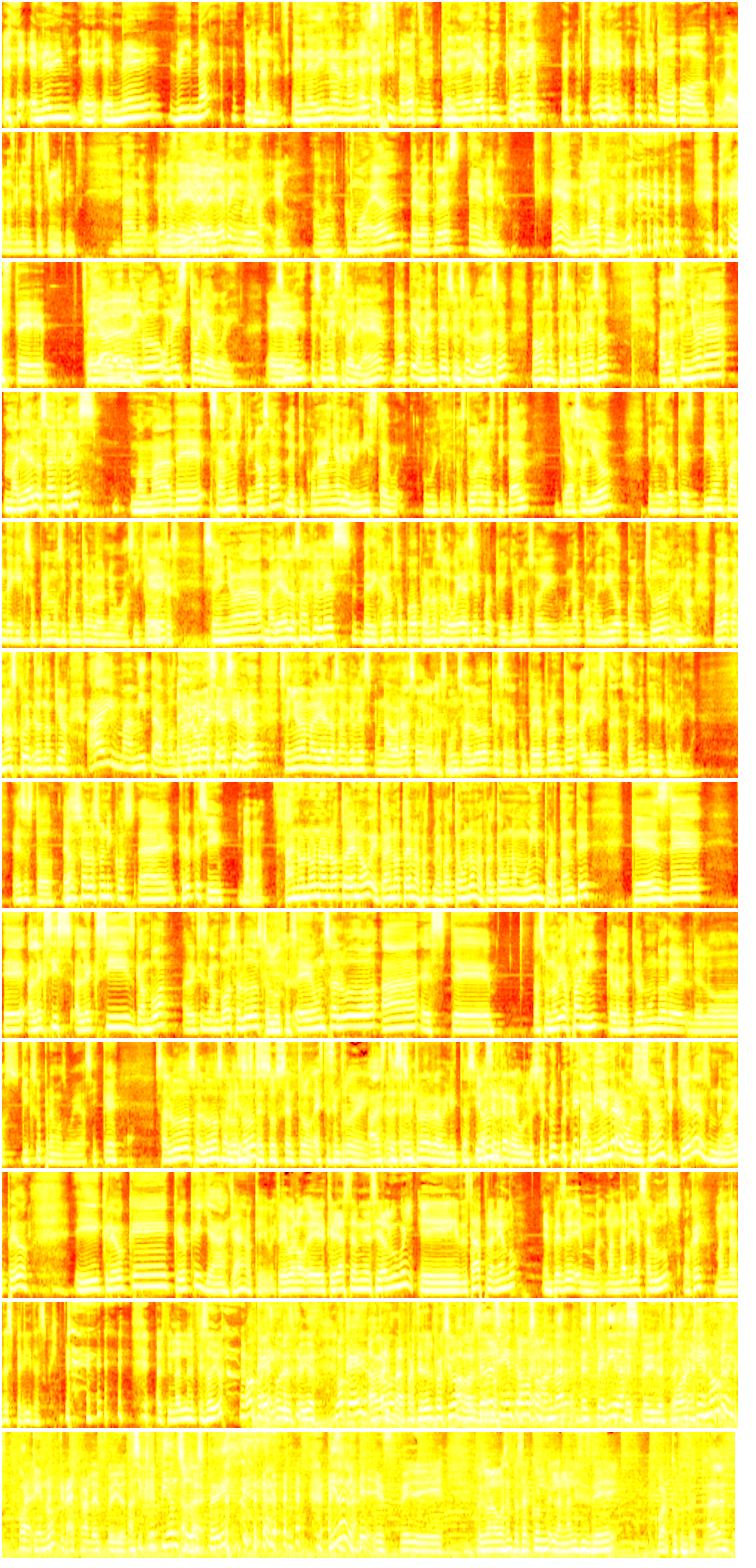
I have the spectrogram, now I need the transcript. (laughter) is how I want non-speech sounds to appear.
Eh, Enedin- eh, Enedina Hernández. Enedina Hernández. Ajá, sí, perdón. Tengo un Enedina. pedo y como- N. N. N. N. Sí, como, como- ah, bueno, es que no he visto Stranger Things. Ah, no. En Bueno, vi Eleven, güey. Ajá, él. Ah, güey. Como él, pero tú eres N. N. N. De nada por... (laughs) este... Y dale, ahora dale, tengo una historia, güey. es Eh, una, es una ok. historia, ¿eh? Rápidamente es un saludazo. Vamos a empezar con eso. A la señora María de los Ángeles, mamá de Sammy Espinosa, le picó una araña violinista, güey. Uy, qué mal pedo. Estuvo en el hospital, ya salió y me dijo que es bien fan de Geek Supremos y cuéntamelo de nuevo. Así que, señora María de los Ángeles, me dijeron su apodo, pero no se lo voy a decir porque yo no soy un acomedido conchudo y no, no la conozco, entonces no quiero. Ay, mamita, pues no le voy a decir así, ¿verdad? (laughs) Señora María de los Ángeles, un abrazo, Un abrazo. un saludo, que se recupere pronto. Ahí está, Sammy, te dije que lo haría. Eso es todo. Va. Esos son los únicos. Eh, creo que sí. Va, va. Ah, no, no, no, no, todavía no, güey. Todavía no, todavía me, fal- me falta uno. Me falta uno muy importante que es de eh, Alexis, Alexis Gamboa. Alexis Gamboa, saludos. Saludos. Eh, un saludo a este a su novia Fanny, que la metió al mundo de, de los Geeks Supremos, güey. Así que saludos, saludos a En los eso dos. está estos centro, este centro de... a este centro de rehabilitación. Iba a ser de revolución, güey. (laughs) También de (laughs) revolución, si quieres, no hay pedo. Y creo que, creo que ya. Ya, ok, güey. Bueno, eh, querías también decir algo, güey. Eh, estaba planeando, en vez de eh, ma- mandar ya saludos, ¿Ok? mandar despedidas, güey. (laughs) Al final del episodio, Ok. (laughs) mandamos despedidas. Ok, A, hagamos. a partir del próximo, A vamos partir del siguiente vamos a mandar (laughs) despedidas. Despedidas. ¿Por qué no, güey? ¿Por qué no? Que nadie manda despedidas. Así que pidan su Ajá. despedida. Así Pídanla. que, este, pues bueno, vamos a empezar con el análisis de cuarto contacto. Adelante.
